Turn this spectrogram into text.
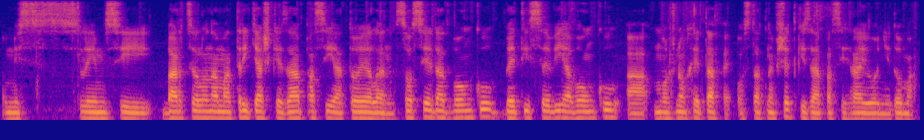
myslím si, Barcelona má tri ťažké zápasy a to je len Sociedad vonku, Betis Sevilla vonku a možno Getafe. Ostatné všetky zápasy hrajú oni doma,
